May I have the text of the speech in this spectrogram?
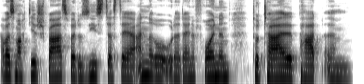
aber es macht dir Spaß, weil du siehst, dass der andere oder deine Freundin total part, ähm,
